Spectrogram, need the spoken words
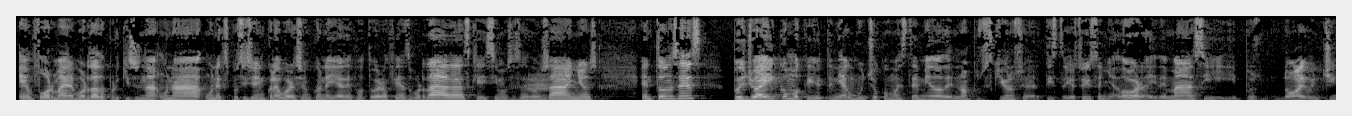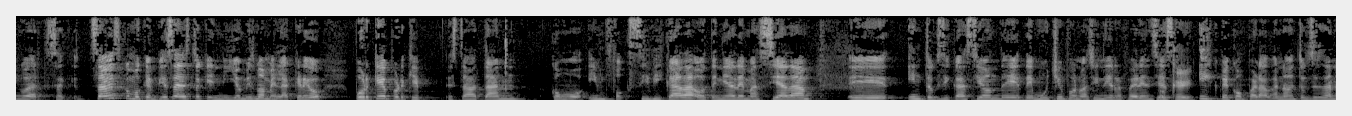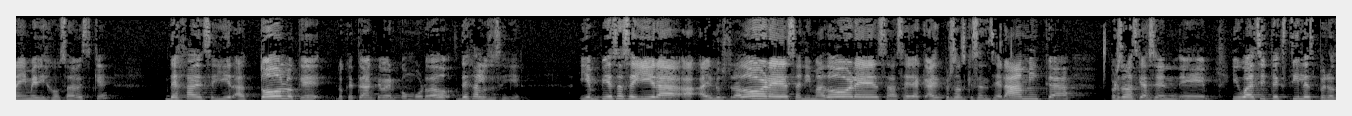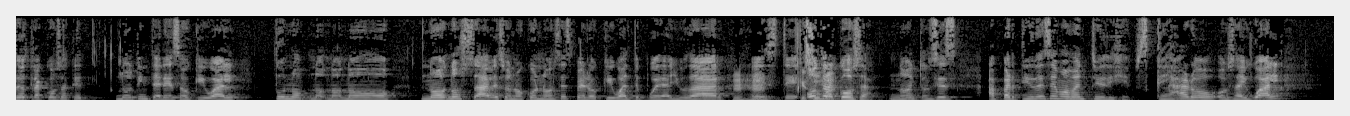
en forma de bordado, porque hice una, una, una exposición en colaboración con ella de fotografías bordadas que hicimos hace dos años. Entonces, pues yo ahí como que yo tenía mucho como este miedo de, no, pues es que yo no soy artista, yo soy diseñadora y demás, y, pues no, hay un chingo de artistas. ¿Sabes? Como que empieza esto que ni yo misma me la creo. ¿Por qué? Porque estaba tan como infoxificada o tenía demasiada eh, intoxicación de, de, mucha información y referencias y me comparaba, ¿no? Entonces Anaí me dijo, ¿sabes qué? Deja de seguir a todo lo que, lo que tenga que ver con bordado, déjalos de seguir. Y empieza a seguir a, ilustradores, animadores, a hacer, hay personas que hacen cerámica, personas que hacen eh, igual sí textiles, pero de otra cosa que no te interesa o que igual tú no, no, no, no, no, no sabes o no conoces, pero que igual te puede ayudar, este, otra cosa, ¿no? Entonces, a partir de ese momento yo dije, pues claro, o sea, igual,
